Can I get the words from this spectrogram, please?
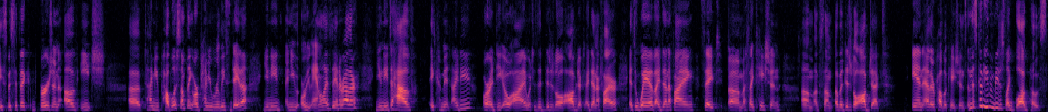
a specific version of each uh, time you publish something or time you release data, you need, and you, or you analyze data rather, you need to have a commit ID or a DOI, which is a digital object identifier. It's a way of identifying, say, um, a citation um, of, some, of a digital object in other publications. And this could even be just like blog posts.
